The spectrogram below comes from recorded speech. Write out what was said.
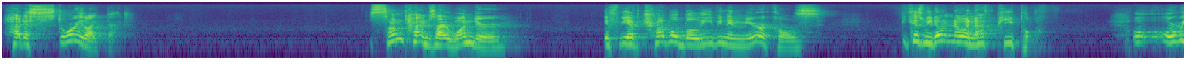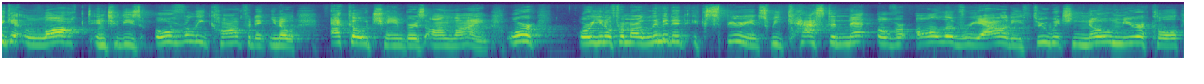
had a story like that. Sometimes I wonder if we have trouble believing in miracles because we don't know enough people. Or, we get locked into these overly confident, you know, echo chambers online. Or, or, you know, from our limited experience, we cast a net over all of reality through which no miracle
